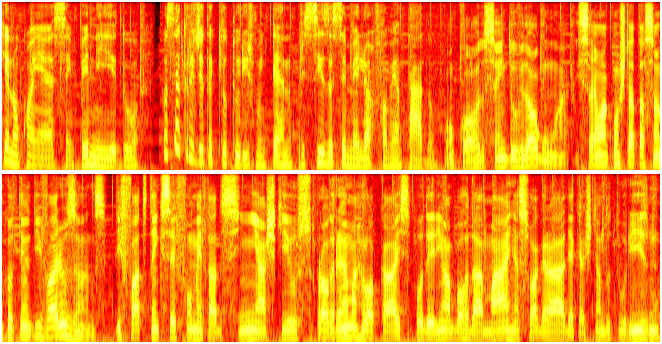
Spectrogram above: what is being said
que não conhecem Penedo. Você acredita que o turismo interno precisa ser melhor fomentado? Concordo, sem dúvida alguma. Isso é uma constatação que eu tenho de vários anos. De fato, tem que ser fomentado sim. Acho que os programas locais poderiam abordar mais na sua grade a questão do turismo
